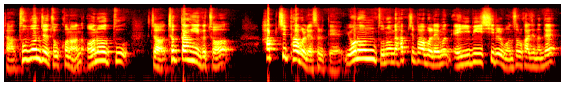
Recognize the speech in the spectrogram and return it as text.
자, 두 번째 조건은 어느 두, 저, 적당히, 그쵸. 합집합을 냈을 때, 요놈 두 놈의 합집합을 내면 A, B, C를 원소로 가지는데,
